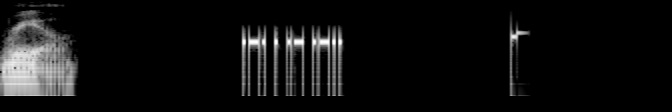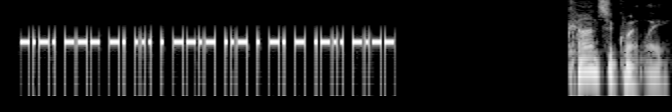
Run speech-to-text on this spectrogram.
Real. Consequently.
